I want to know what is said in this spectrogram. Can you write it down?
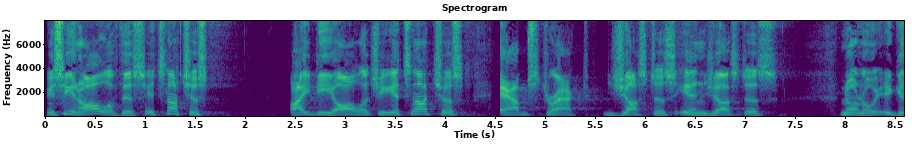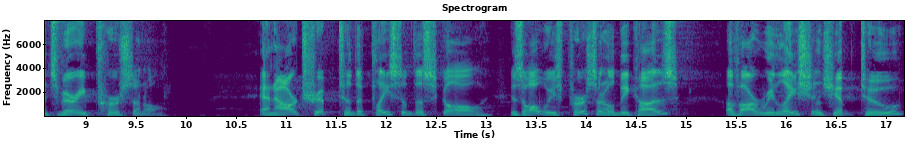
You see, in all of this, it's not just ideology, it's not just abstract justice, injustice. No, no, it gets very personal. And our trip to the place of the skull is always personal because of our relationship to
